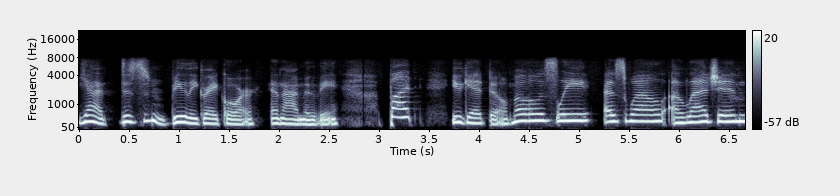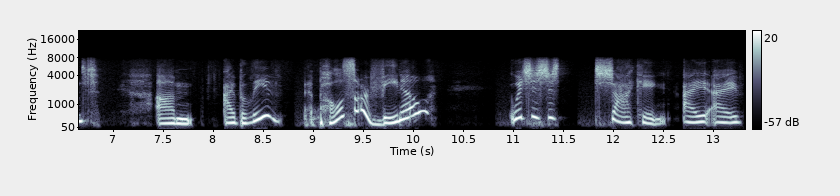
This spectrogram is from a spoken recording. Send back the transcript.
yeah, there's some really great gore in that movie. But you get Bill Moseley as well, a legend. Um, I believe Paul Sorvino, which is just shocking. I I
